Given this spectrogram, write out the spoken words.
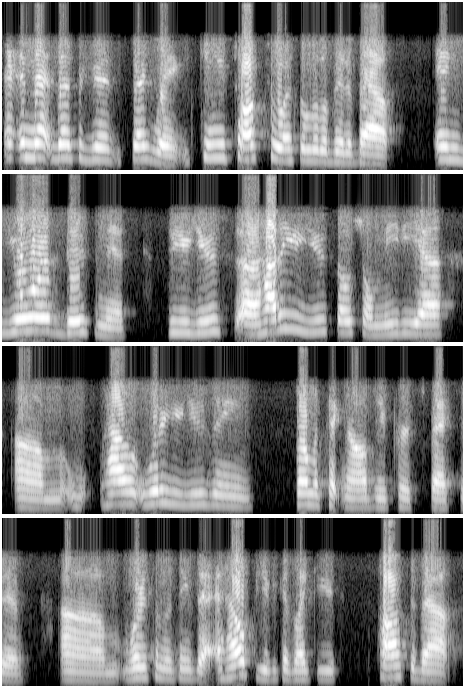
and that that's a good segue. Can you talk to us a little bit about in your business? Do you use uh, how do you use social media? Um, how what are you using from a technology perspective, um, what are some of the things that help you? Because, like you talked about,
